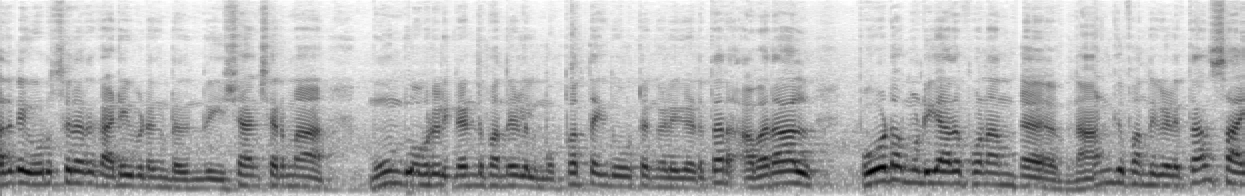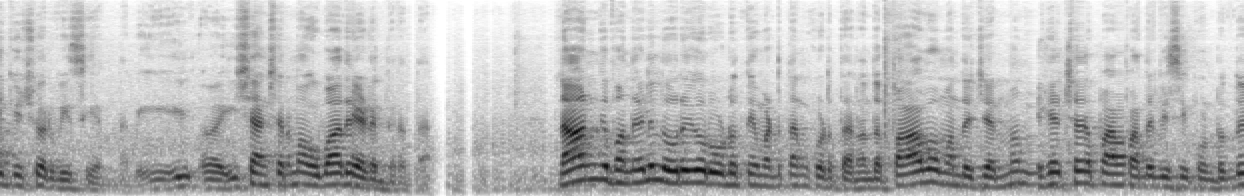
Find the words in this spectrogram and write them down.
அதில் ஒரு சிலருக்கு அடிவிடுகின்றது இன்று இஷாந்த் சர்மா மூன்று ஓவரில் இரண்டு பந்துகளில் முப்பத்தைந்து ஓட்டங்களை எடுத்தார். அவரால் போட முடியாத போன அந்த நான்கு பந்துகளை தான் சாய் கிஷோர் வீசியிருந்தார். இஷாந்த் சர்மா உபாதை அடைந்திருந்தார். நான்கு பந்துகளில் ஒரே ஒரு ஓட்டத்தை மட்டும்தான் கொடுத்தார். அந்த பாவம் அந்த ஜென்மம் மிகச்சிறப்பாக பந்து வீசி கொண்டது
